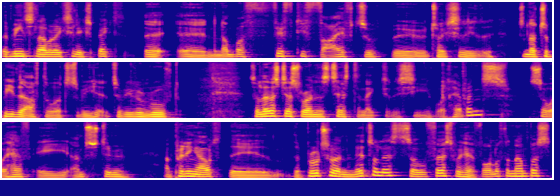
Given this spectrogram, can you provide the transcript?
That means I would actually expect the, uh, the number 55 to uh, to actually to not to be there afterwards to be to be removed. So let us just run this test and actually see what happens. So I have a I'm still I'm printing out the the brutto and the netto list. So first we have all of the numbers,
